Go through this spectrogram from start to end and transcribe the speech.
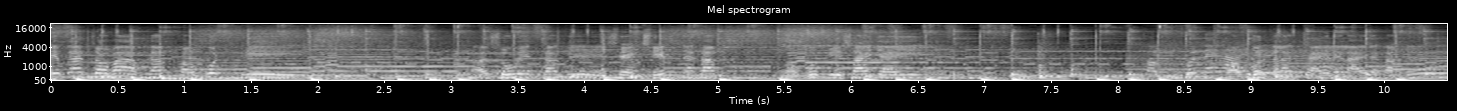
ทีมงานเจ้าภาพครับขอบคุณพี่สุวิทครับพี่เสกชิดนะครับ ขอบคุณพี่สายใยขอบคุณหลายๆขอบคุณกำลังใจหลาย ๆ นะครับเด้อ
